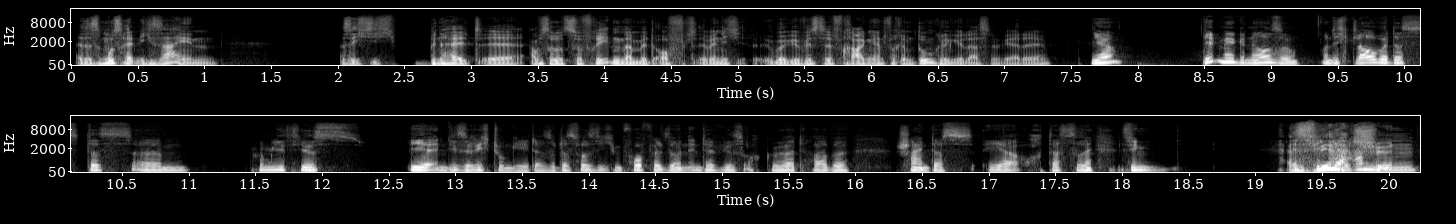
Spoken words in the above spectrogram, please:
Also es muss halt nicht sein. Also ich, ich bin halt äh, absolut zufrieden damit oft, wenn ich über gewisse Fragen einfach im Dunkeln gelassen werde. Ja, geht mir genauso. Und ich glaube, dass, dass ähm, Prometheus eher in diese Richtung geht. Also das, was ich im Vorfeld so in Interviews auch gehört habe, scheint das eher auch das zu sein. Deswegen, Also Es es, wäre halt an. schön,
